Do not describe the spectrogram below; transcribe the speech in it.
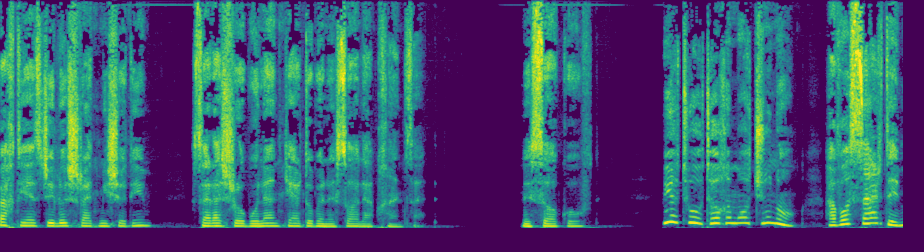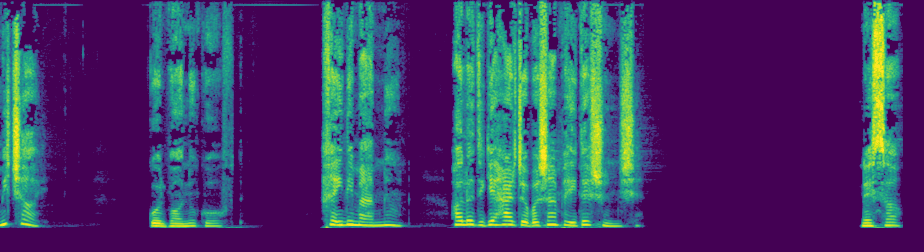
وقتی از جلوش رد می شدیم سرش را بلند کرد و به نسا لبخند زد. نسا گفت بیا تو اتاق ما جونو هوا سرده میچای گلبانو گفت خیلی ممنون. حالا دیگه هر جا باشم پیداشون میشه نسا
